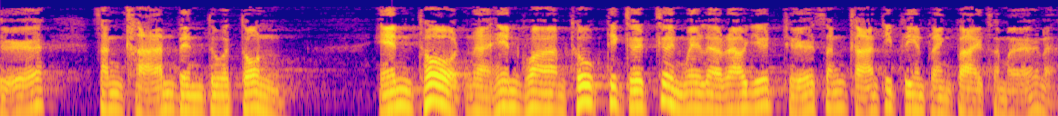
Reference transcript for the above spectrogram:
ถือสังขารเป็นตัวตน เห็นโทษนะเห็นความทุกข์ที่เกิดขึ้นเวลาเรายึดถือสังขารที่เปลี่ยนแปลงไปเสมอนะ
